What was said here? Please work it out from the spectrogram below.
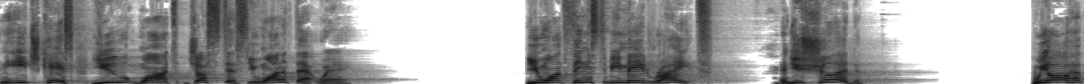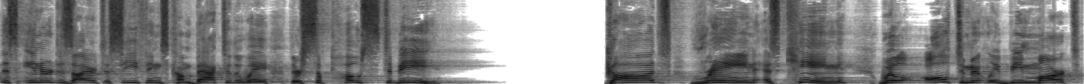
in each case, you want justice. You want it that way. You want things to be made right. And you should. We all have this inner desire to see things come back to the way they're supposed to be. God's reign as king will ultimately be marked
